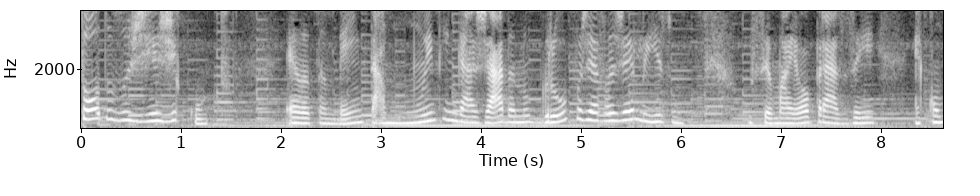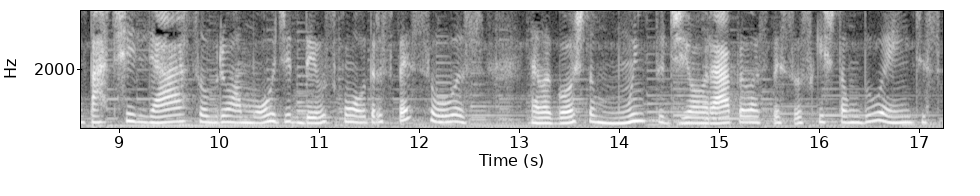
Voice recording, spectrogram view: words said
todos os dias de culto. Ela também está muito engajada no grupo de evangelismo. O seu maior prazer é compartilhar sobre o amor de Deus com outras pessoas. Ela gosta muito de orar pelas pessoas que estão doentes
